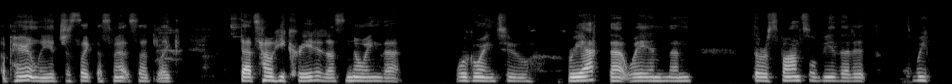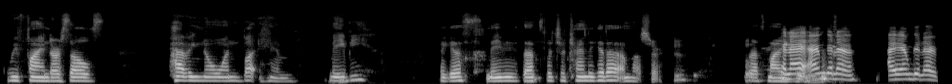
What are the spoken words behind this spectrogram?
apparently it's just like asmat said like that's how he created us knowing that we're going to react that way. And then the response will be that it we we find ourselves having no one but him maybe i guess maybe that's what you're trying to get at i'm not sure yeah that's my. Can I? I'm gonna. I am gonna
